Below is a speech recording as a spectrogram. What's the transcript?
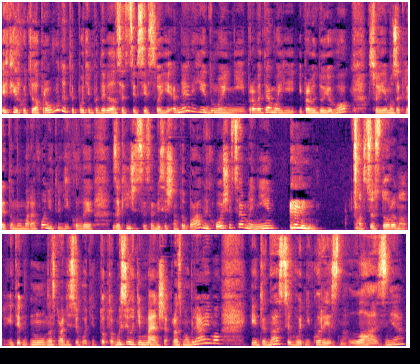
Ефір хотіла проводити, потім подивилася ці всі свої енергії. Думаю, ні, проведемо її і проведу його в своєму закритому марафоні, тоді, коли закінчиться ця місячна доба, не хочеться мені в цю сторону йти. Ну насправді сьогодні. Тобто ми сьогодні менше розмовляємо, і для нас сьогодні корисна лазня,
